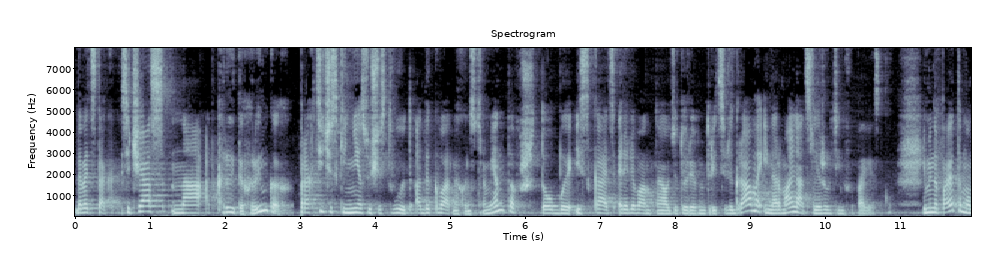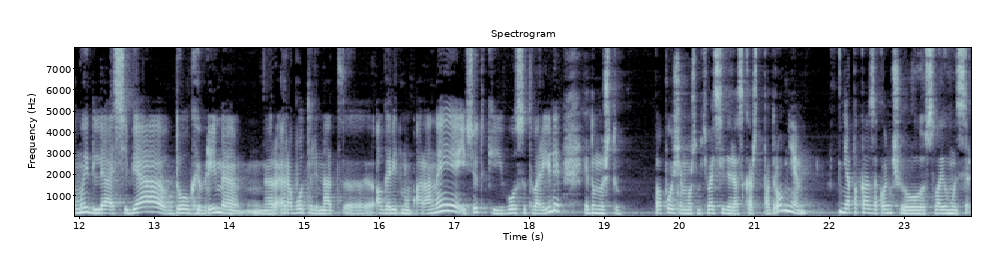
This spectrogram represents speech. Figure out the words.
Давайте так, сейчас на открытых рынках практически не существует адекватных инструментов, чтобы искать релевантную аудиторию внутри Телеграма и нормально отслеживать инфоповестку. Именно поэтому мы для себя долгое время работали над э, алгоритмом Аранея и все-таки его сотворили. Я думаю, что попозже, может быть, Василий расскажет подробнее. Я пока закончу свою мысль.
